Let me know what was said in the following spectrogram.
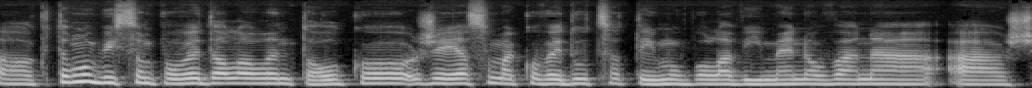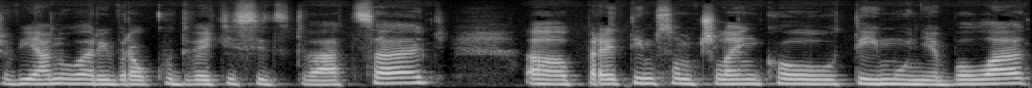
K tomu by som povedala len toľko, že ja som ako vedúca týmu bola vymenovaná až v januári v roku 2020. Predtým som členkou týmu nebola.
